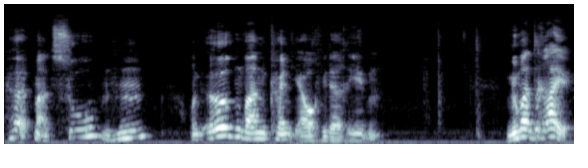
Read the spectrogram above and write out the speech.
hört mal zu, mhm, und irgendwann könnt ihr auch wieder reden. Nummer 3,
